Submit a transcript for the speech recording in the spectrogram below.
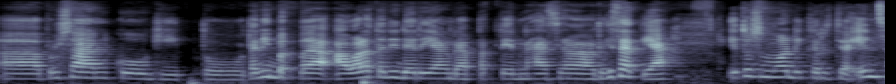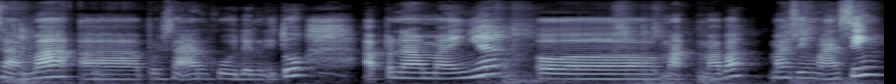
uh, perusahaanku gitu. Tadi awalnya tadi dari yang dapetin hasil riset ya, itu semua dikerjain sama uh, perusahaanku dan itu apa namanya uh, ma apa masing-masing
